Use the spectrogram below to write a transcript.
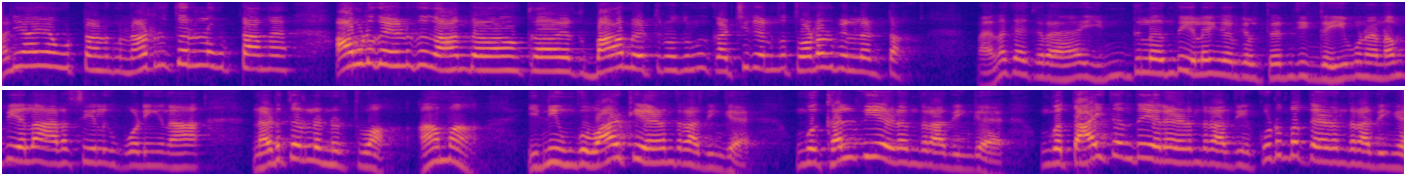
அநியாயம் விட்டானுங்க நடுத்தரில் விட்டாங்க. அவனுக்கு எனக்கு அந்த பாம் எடுத்துகிட்டு வந்து கட்சிக்கு எனக்கு தொடர்பு இல்லைன்ட்டான். நான் என்ன கேட்குறேன் இதுலேருந்து இளைஞர்கள் தெரிஞ்சுங்க. இவனை நம்பி எல்லாம் அரசியலுக்கு போனீங்கன்னா நடுத்தரில் நிறுத்துவான். ஆமாம் இனி உங்கள் வாழ்க்கையை இழந்துடாதீங்க. உங்கள் கல்வியை இழந்துடாதீங்க உங்கள் தாய் தந்தையரை இழந்துடாதீங்க குடும்பத்தை இழந்துடாதீங்க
